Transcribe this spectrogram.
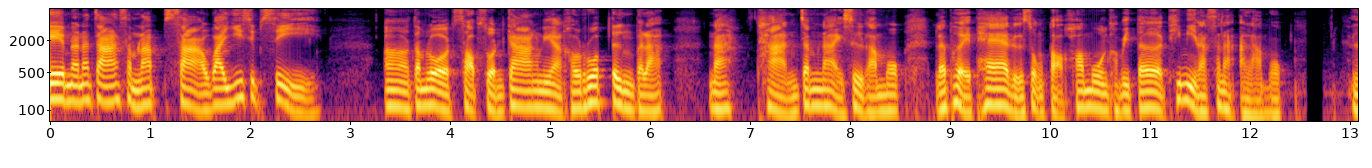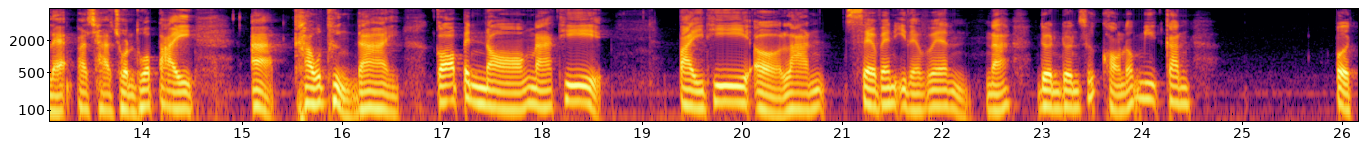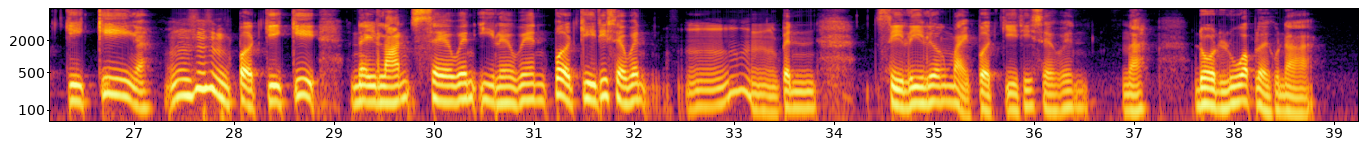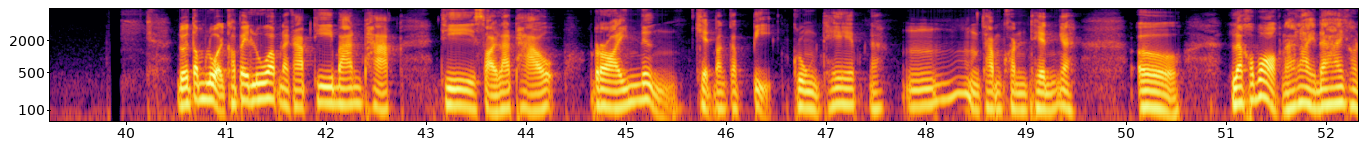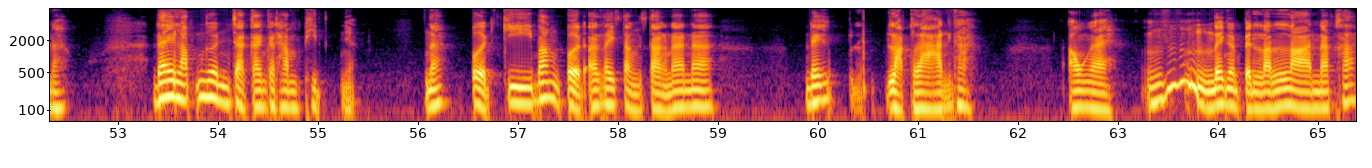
เกมแล้วนะจ๊ะสำหรับสาววัย 24เอ่อตำรวจสอบสวนกลางเนี่ยเขารวบตึงไปล้วนะฐานจำหน่ายสื่อลามก และเผยแพร่หรือส่งต่อข้อมูลคอมพิวเตอร์ที่มีลักษณะอลามก และประชาชนทั่วไปอาจเข้าถึงได้ ก็เป็นน้องนะที่ไปที่เอ่อร้าน7 e เ e ่ e อนะ เดินเดินซื้อของแล้วมีการ ปิดกีกี้ไงเปิดกีกี้ในร้านเซเว่นอีเลเว่นเปิดกีที่เซเว่นเป็นซีรีส์เรื่องใหม่เปิดกีที่เซเว่นนะ โดนรวบเลยคุณนาโดยตำรวจเขาไปรวบนะครับ ที่บ้านพักที่ซอยลาดพร้าวร้อยหนึ่งเขตบางกะปิกรุงเทพนะทำคอนเทนต์ไง เออ แล้วเขาบอกนะรายได้เขานะ ได้รับเงินจากการกระทำผิดเนี่ย นะเปิดกีบ้างเปิดอะไรต่างๆ นานาได้หลักล้านค่ะ เอาไงได้เงินเป็นล้านล้านๆนะคะ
